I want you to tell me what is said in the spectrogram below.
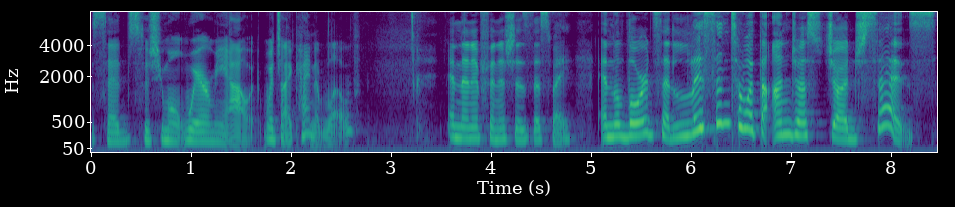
said, So she won't wear me out, which I kind of love. And then it finishes this way And the Lord said, Listen to what the unjust judge says.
